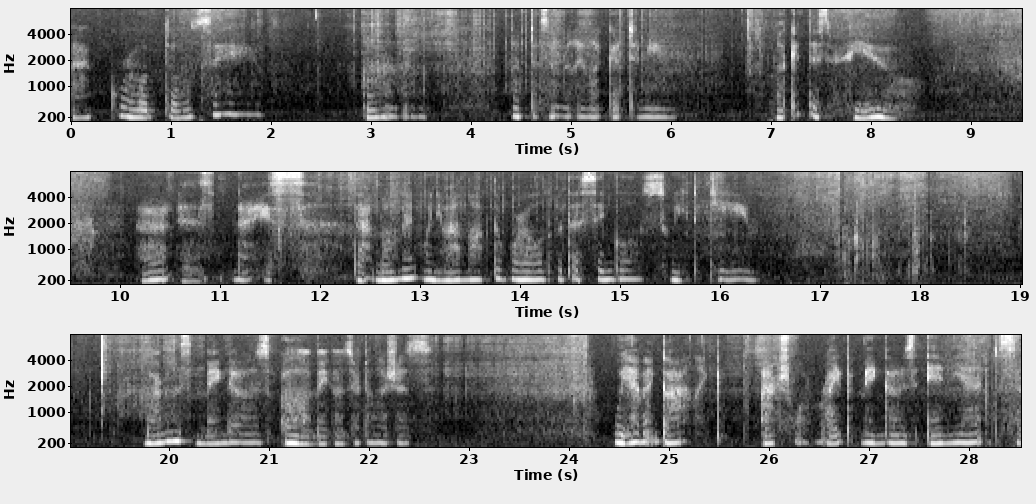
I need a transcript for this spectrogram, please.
agro dulce? I don't know. That doesn't really look good to me. Look at this view. That is nice. That moment when you unlock the world with a single sweet key. Marvelous mangoes. Oh, mangoes are delicious. We haven't got like actual ripe mangoes in yet, so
